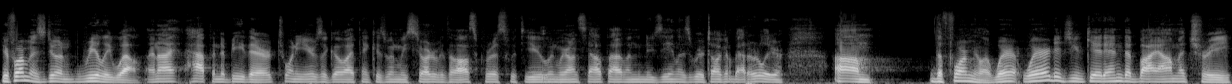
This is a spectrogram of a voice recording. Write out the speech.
your foreman is doing really well. And I happened to be there 20 years ago, I think, is when we started with Oscaris with you when we were on South Island in New Zealand, as we were talking about earlier. Um, the formula, where, where did you get into biometry?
